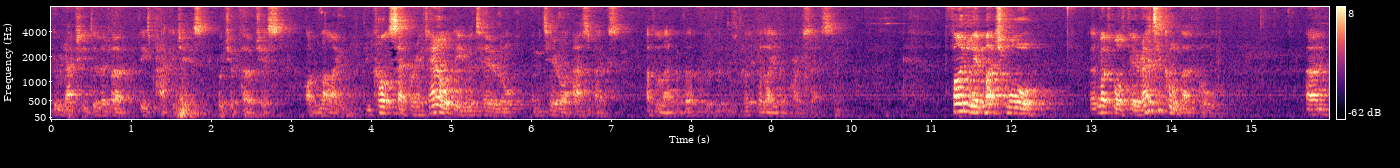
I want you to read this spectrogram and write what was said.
who would actually deliver these packages which are purchased online. You can't separate out the material material aspects of the, of the, the, labour process. Finally, a much more, a much more theoretical level, um,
